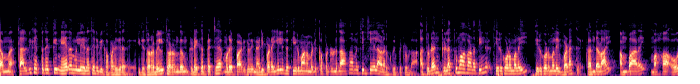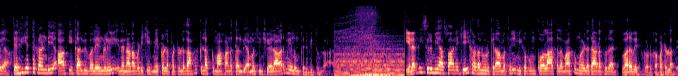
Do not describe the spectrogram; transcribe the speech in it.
தம்ம கல்வி கற்பதற்கு நேரமில்லை என தெரிவிக்கப்படுகிறது. இது தொடர்பில் தொடர்ந்தும் கிடைக்கப்பெற்ற முறைப்பாடுகளின் அடிப்படையில் இந்த தீர்மானம் எடுக்கப்பட்டுள்ளதாக அமைச்சின் செயலாளர் குறிப்பிட்டுள்ளார். அத்துடன் கிழக்கு மாகாணத்தின் திருகோணமலை திருகோணமலை வடக்கு கந்தளாய் அம்பாறை மகா ஓயா தெஹியத்த கண்டி ஆகிய கல்வி வலயங்களில் இந்த நடவடிக்கை மேற்கொள்ளப்பட்டுள்ளதாக கிழக்கு மாகாண கல்வி அமைச்சின் செயலாளர் மேலும் தெரிவித்துள்ளார். இலங்கை சிறுமி அசானிக்கு கடலூர் கிராமத்தில் மிகவும் கோலாகலமாக மேளதாடத்துடன் வரவேற்பு கொடுக்கப்பட்டுள்ளது.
